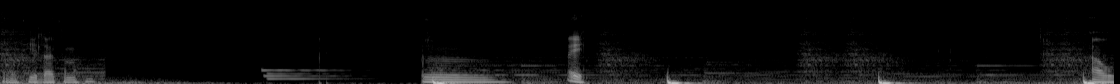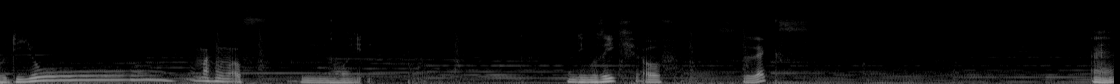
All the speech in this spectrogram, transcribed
So, hier leiser machen. Äh... Ey. Audio... Machen wir mal auf 9. Und die Musik auf 6. Äh.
